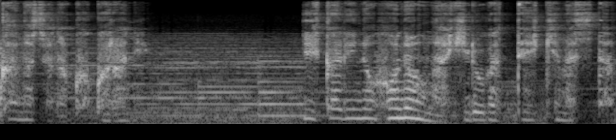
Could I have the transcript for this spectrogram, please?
彼女の心に怒りの炎が広がっていきました。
